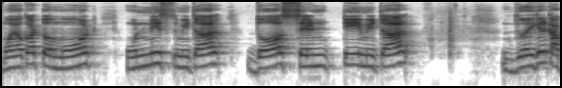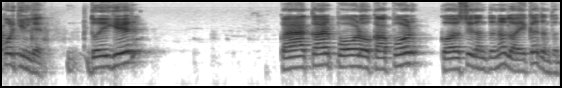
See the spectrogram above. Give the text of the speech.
ময়কাট মোট উনিশ মিটার দশ সেন্টিমিটার দৈঘের কাপড় কিনলেন। দৈর্ঘ্যের কয়াকার পর ও কাপড় কসি দন্তন লয়কা দন্তন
